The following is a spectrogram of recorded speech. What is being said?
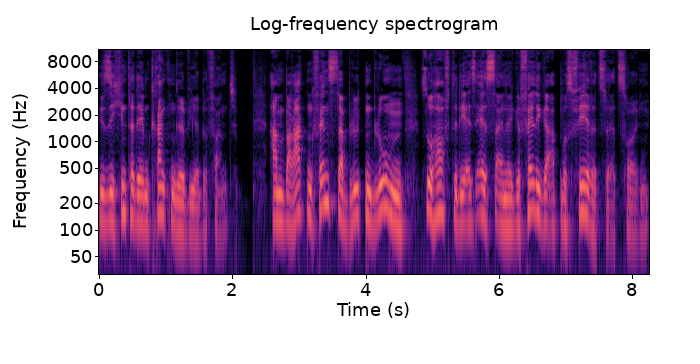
die sich hinter dem Krankenrevier befand. Am Barackenfenster blühten Blumen, so hoffte die SS eine gefällige Atmosphäre zu erzeugen.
